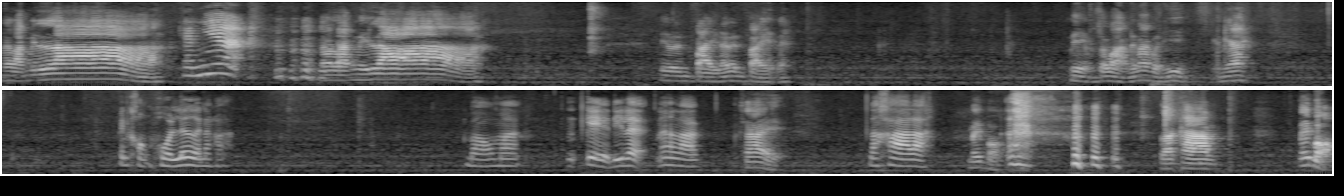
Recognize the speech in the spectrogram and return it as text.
น่ารักไหมล่ะ แค่เนี้ยน่ารักไหมล่ะ นี่เป็นไฟนะเป็นไฟเห็นไหมนี่มันสว่างได้มากกว่านี้อีกเห็นไงเป็นของโพลเลอร์นะคะ เบามาก เก๋ดีแหละ น่ารัก ใช่ ราคาล่ะ ไม่บอก ราคา ไม่บอก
